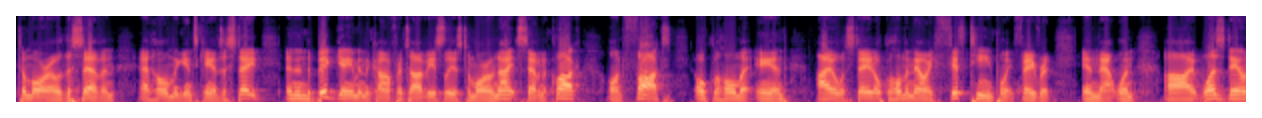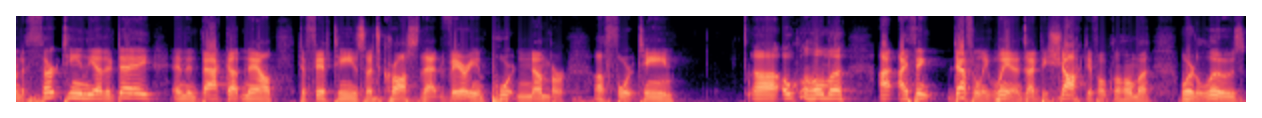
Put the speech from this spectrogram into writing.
tomorrow, the seven at home against Kansas State. And then the big game in the conference, obviously, is tomorrow night, 7 o'clock on Fox, Oklahoma and Iowa State. Oklahoma now a 15 point favorite in that one. Uh, it was down to 13 the other day and then back up now to 15. So it's crossed that very important number of 14. Uh, Oklahoma, I, I, think, definitely wins. I'd be shocked if Oklahoma were to lose,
